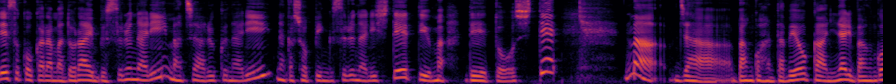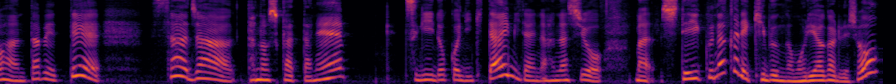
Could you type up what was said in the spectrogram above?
でそこからまドライブするなり街歩くなりなんかショッピングするなりしてっていう、まあ、デートをしてまあじゃあ晩ご飯食べようかになり晩ご飯食べてさあじゃあ楽しかったね次どこに行きたいみたいな話を、まあ、していく中で気分が盛り上がるでしょ？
